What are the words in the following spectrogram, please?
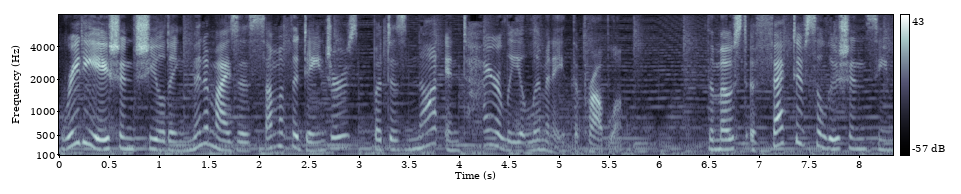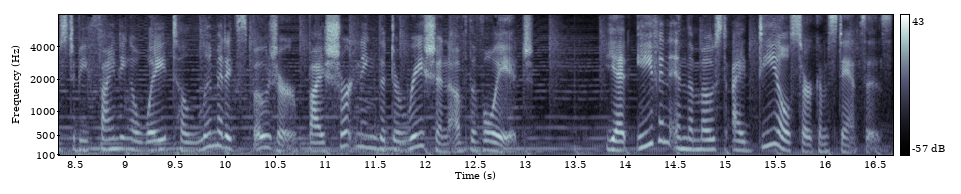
Radiation shielding minimizes some of the dangers but does not entirely eliminate the problem. The most effective solution seems to be finding a way to limit exposure by shortening the duration of the voyage. Yet, even in the most ideal circumstances,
